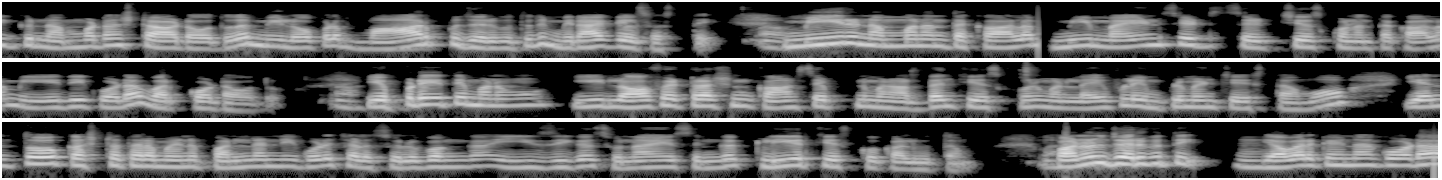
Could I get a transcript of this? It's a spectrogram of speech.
మీకు నమ్మడం స్టార్ట్ అవుతుందో మీ లోపల మార్పు జరుగుతుంది మిరాకిల్స్ వస్తాయి. మీరు నమ్మనంత కాలం మీ మైండ్ సెట్ సెట్ చేసుకున్నంత కాలం ఏది కూడా వర్కౌట్ అవ్వదు. ఎప్పుడైతే మనము ఈ లా ఆఫ్ అట్రాక్షన్ కాన్సెప్ట్ని మనం అర్థం చేసుకుని మన లైఫ్లో ఇంప్లిమెంట్ చేస్తామో ఎంతో కష్టతరమైన పనులన్నీ కూడా చాలా సులభంగా ఈజీగా సునాయాసంగా క్లియర్ చేసుకోగలుగుతాం. పనులు జరుగుతాయి. ఎవరికైనా కూడా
